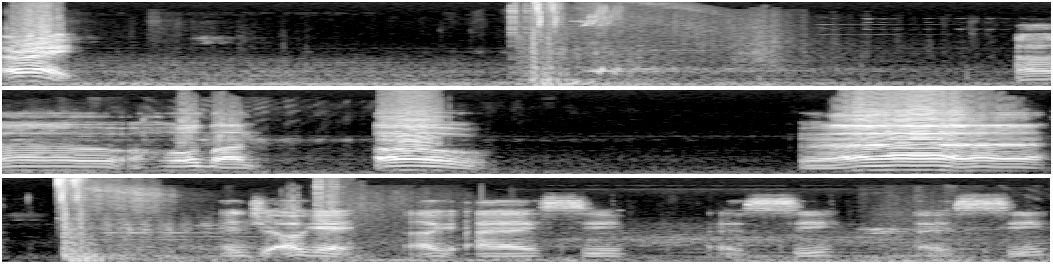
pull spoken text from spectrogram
Alright. Oh, hold on. Oh. Ah. Okay, I, I see. I see. I see.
